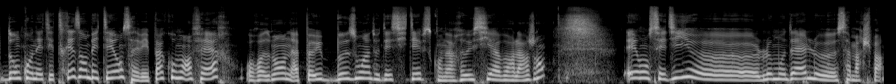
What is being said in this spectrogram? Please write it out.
donc on était très embêtés, on ne savait pas comment faire. Heureusement, on n'a pas eu besoin de décider parce qu'on a réussi à avoir l'argent. Et on s'est dit, euh, le modèle, euh, ça marche pas.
